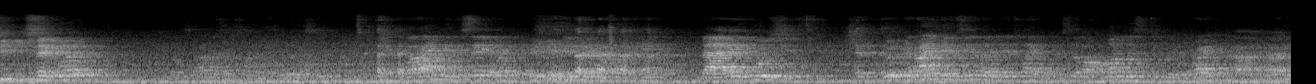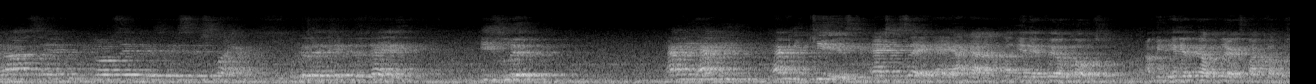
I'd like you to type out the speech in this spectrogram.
Say what? I ain't gonna say it like that. Nah, ain't bullshit. And I ain't gonna say it like that. It's like, it's like, I wanna listen to it, right? I'm not saying, you know what I'm saying? It's, it's, it's right. Because at the end of the day, he's living. How many, how many, how many kids can actually say, hey, I got an NFL coach? I mean, NFL player is my coach.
